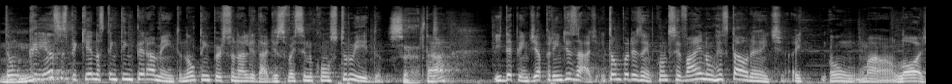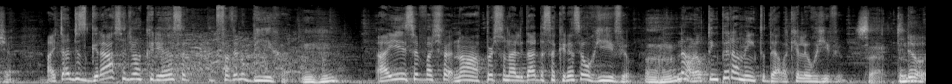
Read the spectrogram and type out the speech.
Então, crianças pequenas têm temperamento, não têm personalidade. Isso vai sendo construído. Certo. Tá? E depende de aprendizagem. Então, por exemplo, quando você vai num restaurante aí, ou uma loja, aí tem a desgraça de uma criança fazendo birra. Uhum. Aí você vai falar, não, a personalidade dessa criança é horrível. Não, é o temperamento dela que ela é horrível. Certo. Entendeu?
